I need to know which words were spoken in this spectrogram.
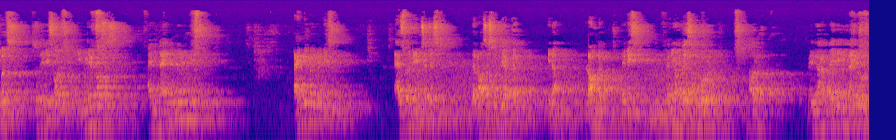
cutting. So that is called immediate losses. And time dependent is time dependent is as the name suggests, the losses will be occur in a long term. That is when you apply some load or when you are applying any live load,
